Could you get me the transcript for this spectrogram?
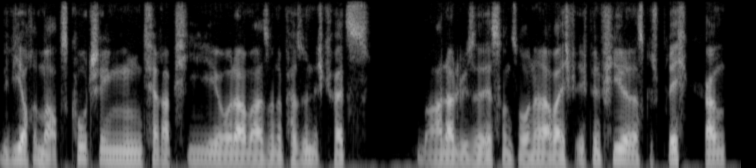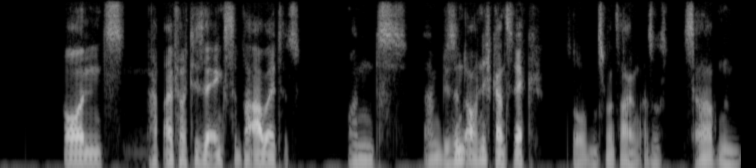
Wie auch immer, ob es Coaching, Therapie oder mal so eine Persönlichkeitsanalyse ist und so, ne? Aber ich, ich bin viel in das Gespräch gegangen und habe einfach diese Ängste bearbeitet. Und ähm, die sind auch nicht ganz weg, so muss man sagen. Also ist ja ein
